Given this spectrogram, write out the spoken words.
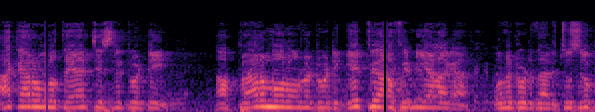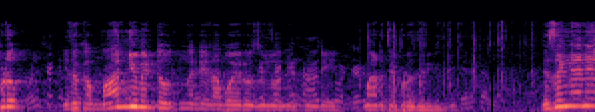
ఆకారంలో తయారు చేసినటువంటి ఆ ప్రారంభంలో ఉన్నటువంటి గేట్వే ఆఫ్ ఇండియా లాగా ఉన్నటువంటి దాన్ని చూసినప్పుడు ఇది ఒక మాన్యుమెంట్ అవుతుందండి రాబోయే రోజుల్లో అనేటువంటి మాట చెప్పడం జరిగింది. నిజంగానే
